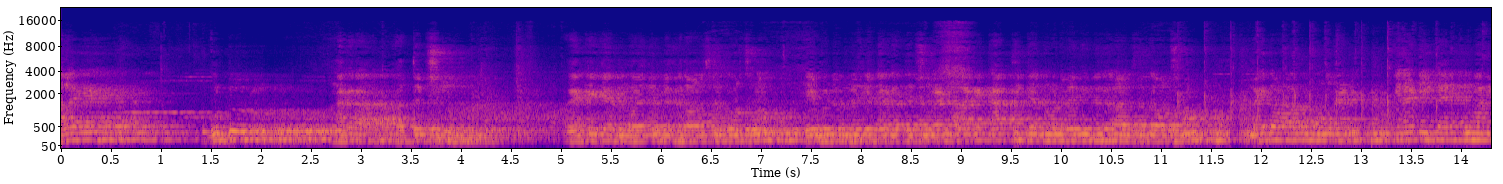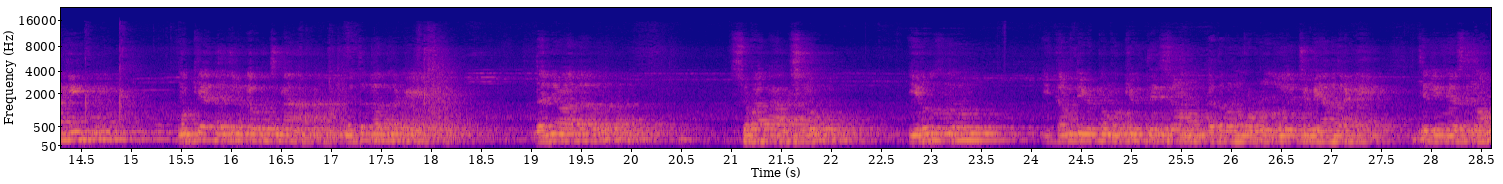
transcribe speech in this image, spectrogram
అలాగే గుంటూరు నగర అధ్యక్షులు వెంకయ్య గారిని వేదిక మీద రావాల్సింది కోరుతున్నాం. ఏపీడబ్ల్యూజీ నగర అధ్యక్షులు అండి అలాగే కార్తీక్ గారిని కూడా వేదిక మీద రావాల్సింది కోరుతున్నాం. మిగతా వాళ్ళందరూ ముందు రండి. ఈనాటి ఈ కార్యక్రమానికి ముఖ్య అతిథులుగా వచ్చిన మిత్రులందరికీ ధన్యవాదాలు. శుభాకాంక్షలు. ఈరోజు ఈ కమిటీ యొక్క ముఖ్య ఉద్దేశం గత రెండు మూడు రోజుల నుంచి మీ అందరికీ తెలియజేస్తున్నాం.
